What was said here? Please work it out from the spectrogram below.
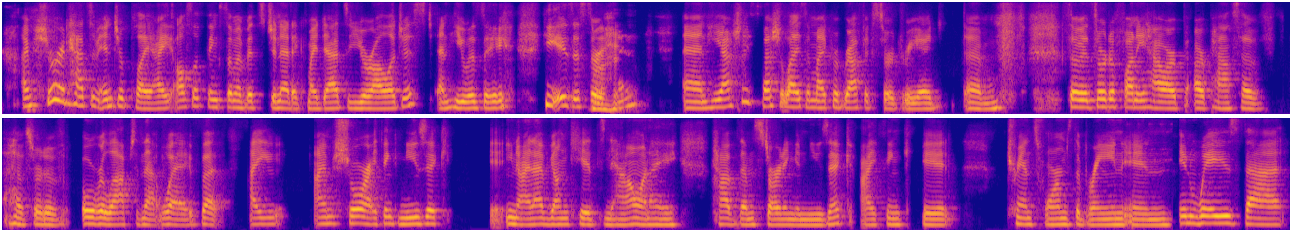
I'm sure it had some interplay. I also think some of it's genetic. My dad's a urologist, and he was a he is a surgeon. Right. And he actually specialized in micrographic surgery. I, um, so it's sort of funny how our, our paths have have sort of overlapped in that way. But I I'm sure I think music you know, and I have young kids now and I have them starting in music. I think it transforms the brain in in ways that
